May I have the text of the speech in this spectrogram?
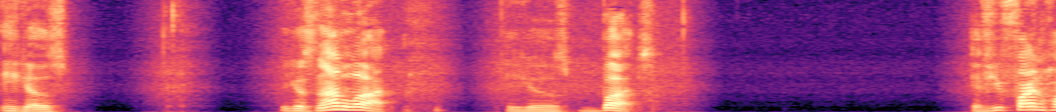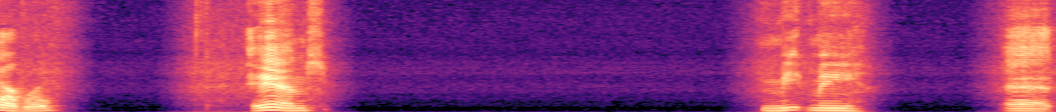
He goes. He goes, "Not a lot." He goes, "But." If you find Harborough and meet me at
